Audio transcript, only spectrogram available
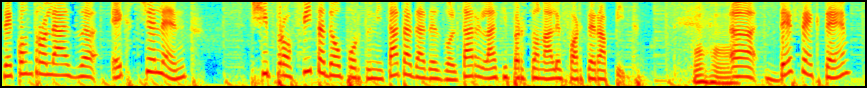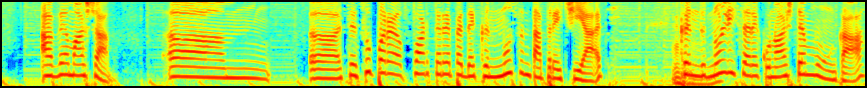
se controlează excelent și profită de oportunitatea de a dezvolta relații personale foarte rapid. Mhm. Uh, defecte, avem așa. Uh, uh, se supără foarte repede când nu sunt apreciați, Mhm. când nu li se recunoaște munca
